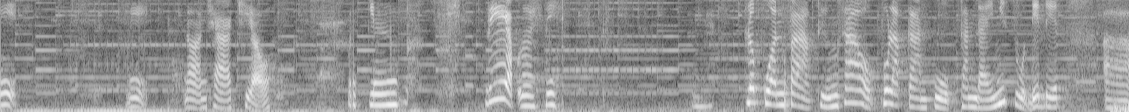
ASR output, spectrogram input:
นี่ นี่นอนชาเขียว มันกินเรียบเลยนี่รบกวนฝากถึงเศร้าผู้รักการปลูกทันใดมีสูตรเด็ดๆอ่า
